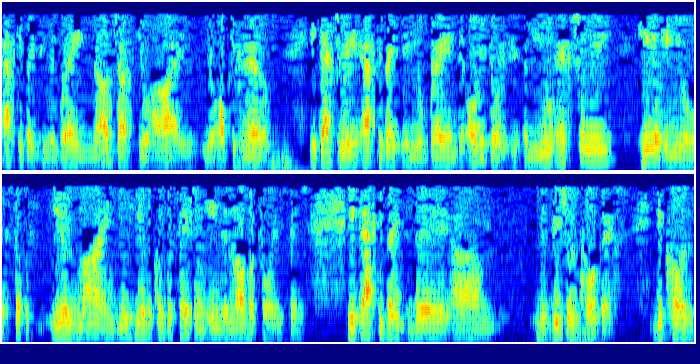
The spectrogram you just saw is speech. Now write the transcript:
activating the brain, not just your eyes, your optic nerve. It actually activates in your brain the auditory system. You actually hear in your sort of ears mind, you hear the conversation in the novel, for instance. It activates the um, the visual cortex because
